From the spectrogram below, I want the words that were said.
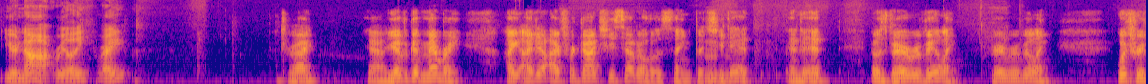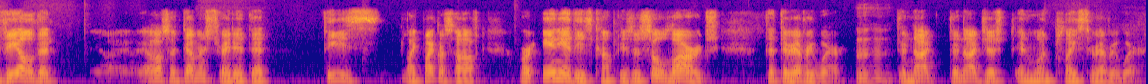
You're not, really, right? That's right. Yeah, you have a good memory. I, I, I forgot she said all those things, but mm-hmm. she did. And it it was very revealing, very revealing which revealed that uh, also demonstrated that these, like Microsoft or any of these companies, are so large that they're everywhere. Mm-hmm. They're not they're not just in one place. They're everywhere.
